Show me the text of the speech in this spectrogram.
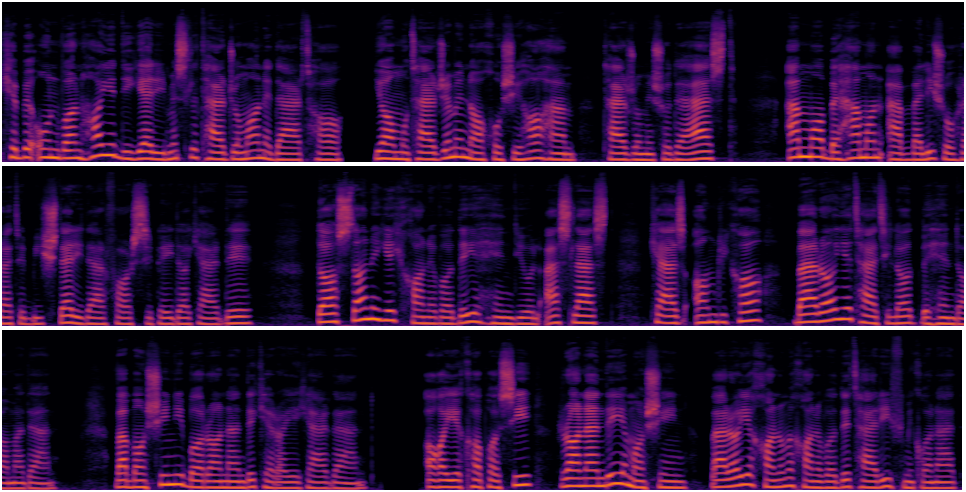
که به عنوانهای دیگری مثل ترجمان دردها یا مترجم ناخوشیها هم ترجمه شده است، اما به همان اولی شهرت بیشتری در فارسی پیدا کرده، داستان یک خانواده هندیول اصل است که از آمریکا برای تعطیلات به هند آمدند و ماشینی با راننده کرایه کردند. آقای کاپاسی راننده ماشین برای خانم خانواده تعریف می کند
